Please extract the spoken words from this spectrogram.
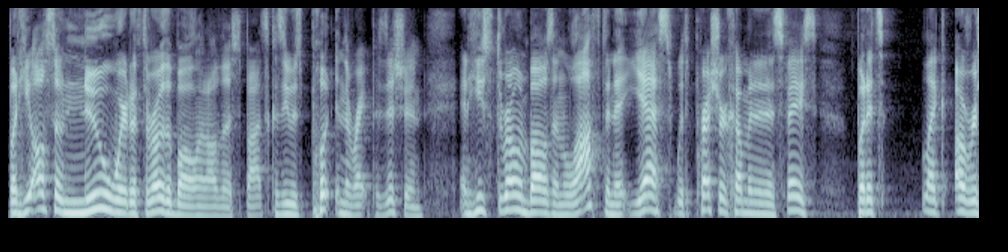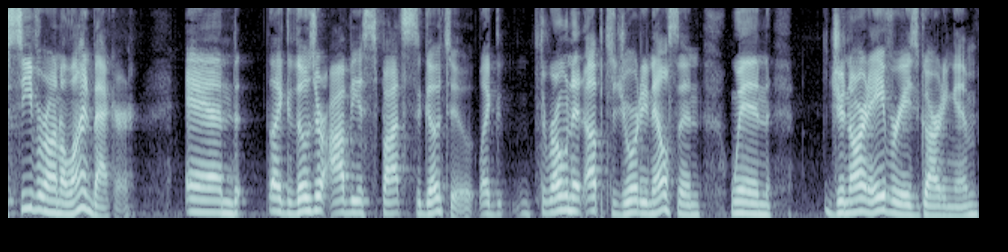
But he also knew where to throw the ball in all those spots because he was put in the right position. And he's throwing balls and lofting it, yes, with pressure coming in his face, but it's like a receiver on a linebacker. And like those are obvious spots to go to. Like throwing it up to Jordy Nelson when Genard Avery is guarding him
